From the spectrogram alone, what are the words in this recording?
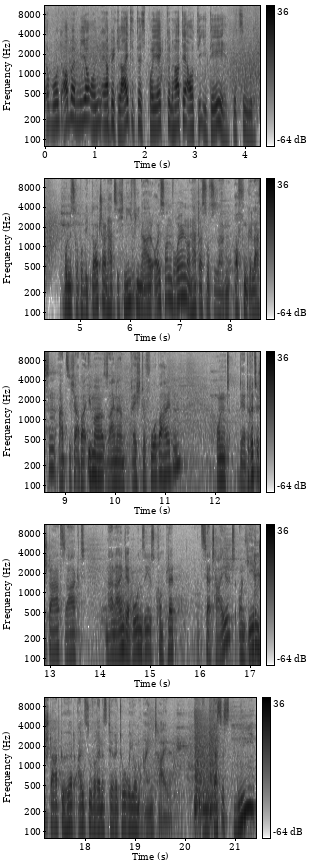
wohnt auch bei mir und er begleitet das Projekt und hatte auch die Idee dazu. Bundesrepublik Deutschland hat sich nie final äußern wollen und hat das sozusagen offen gelassen, hat sich aber immer seine Rechte vorbehalten. Und der dritte Staat sagt, nein, nein, der Bodensee ist komplett zerteilt und jedem Staat gehört als souveränes Territorium ein Teil. Und das ist nie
